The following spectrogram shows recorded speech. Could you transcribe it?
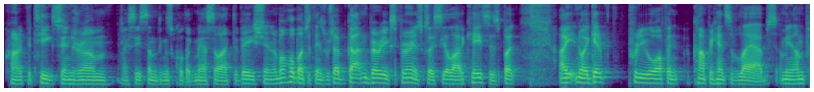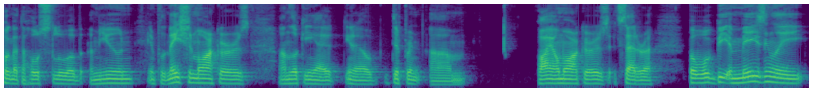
chronic fatigue syndrome. I see something that's called like mast cell activation, a whole bunch of things, which I've gotten very experienced because I see a lot of cases. But I, you know, I get pretty often comprehensive labs. I mean, I'm talking about the whole slew of immune inflammation markers. I'm looking at you know different um, biomarkers, et cetera. But what would be amazingly,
